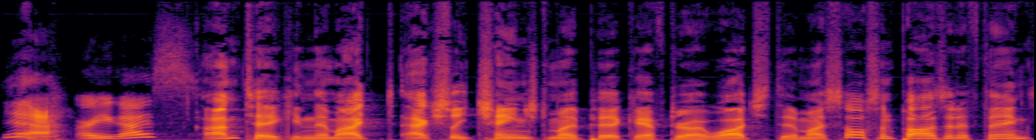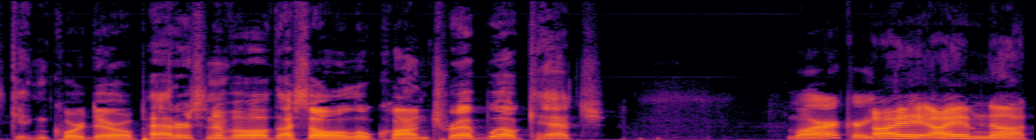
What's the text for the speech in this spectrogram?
Yeah. Are you guys? I'm taking them. I actually changed my pick after I watched them. I saw some positive things, getting Cordarrelle Patterson involved. I saw a Laquon Treadwell catch. Mark, are you? I, I am not.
